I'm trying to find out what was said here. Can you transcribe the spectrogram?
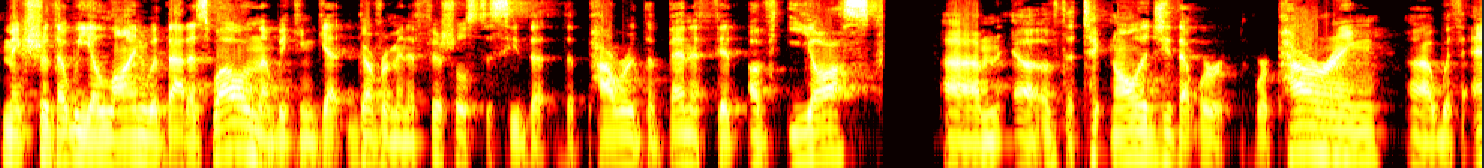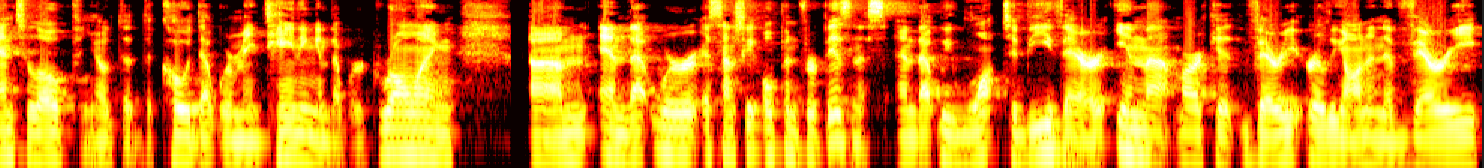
make sure that we align with that as well and that we can get government officials to see the, the power, the benefit of EOS, um, uh, of the technology that we're, we're powering uh, with Antelope, you know, the, the code that we're maintaining and that we're growing, um, and that we're essentially open for business and that we want to be there in that market very early on in a very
